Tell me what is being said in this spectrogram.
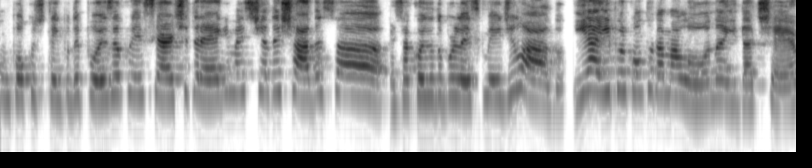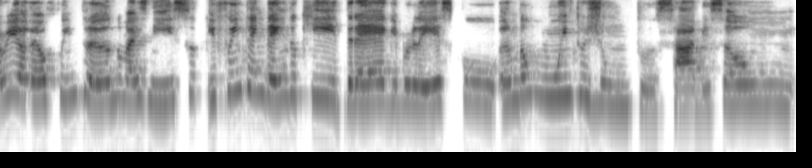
um pouco de tempo depois eu conheci a arte drag, mas tinha deixado essa, essa coisa do burlesque meio de lado. E aí, por conta da Malona e da Cherry, eu, eu fui entrando mais nisso e fui entendendo que drag e burlesco andam muito juntos, sabe? São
